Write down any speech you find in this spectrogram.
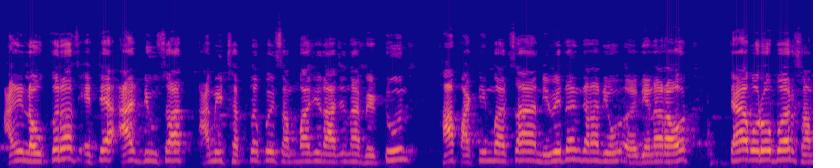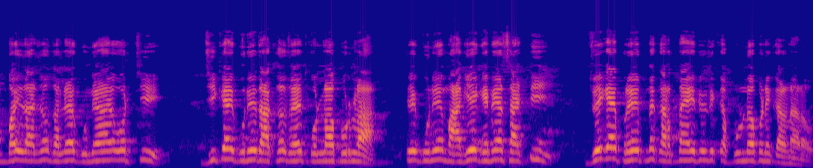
आणि लवकरच येत्या आठ दिवसात आम्ही छत्रपती संभाजी राजांना भेटून हा पाठिंबाचा निवेदन त्यांना देऊ देणार आहोत. त्याबरोबर संभाजीराजांवर झालेल्या गुन्ह्यावरची जी काही गुन्हे दाखल झालेत कोल्हापूरला ते गुन्हे मागे घेण्यासाठी जे काही प्रयत्न करता येतील ते पूर्णपणे करणार आहोत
